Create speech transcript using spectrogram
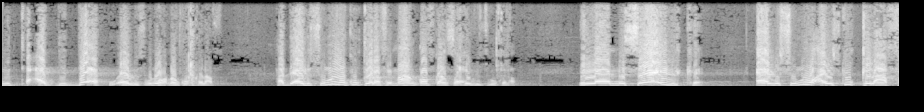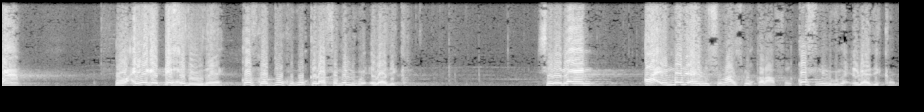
mutacadidaah uu ahlu sunnaho dhan ku khilaafo haddi ahlu sunnuhu ku khilaafay maahan qofkan saaxiibkiisa ku khilaafay ilaa masaa'ilka ahlu sunnuhu ay isku khilaafaan oo ayaga dhexdooda qofku hadduu kugu khilaafo ma lagu colaadi karo. Sanadan a'immadii ahlu sunnaha isku khilaafay qofna laguma colaadi karo.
